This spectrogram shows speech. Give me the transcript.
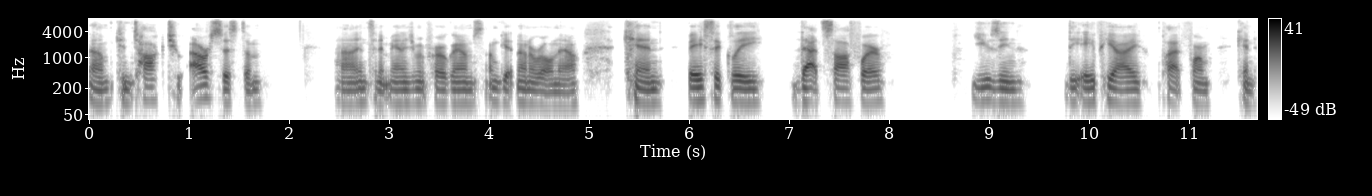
um, can talk to our system uh, incident management programs i'm getting on a roll now can basically that software using the api platform can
